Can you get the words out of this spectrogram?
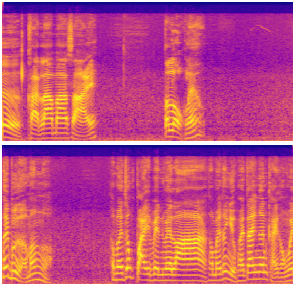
อร์ ขาดลามาสาย ตลกแล้ว ไม่เบื่อมั้งเหรอทำไมต้องไปเป็นเวลาทำไมต้องอยู่ภายใต้เงื่อนไขของเว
